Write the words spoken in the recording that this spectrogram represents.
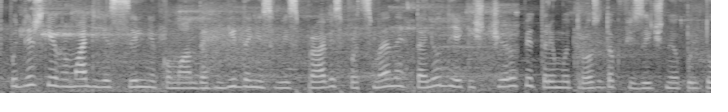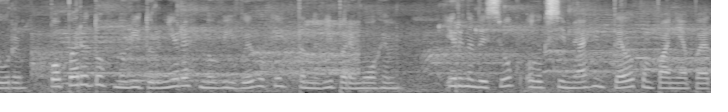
в Подільській громаді є сильні команди, віддані своїй справі спортсмени та люди, які щиро підтримують розвиток фізичної культури. Попереду нові турніри, нові виклики та нові перемоги. Ірина Десюк, Олексій Мягін, телекомпанія ПЕТ.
